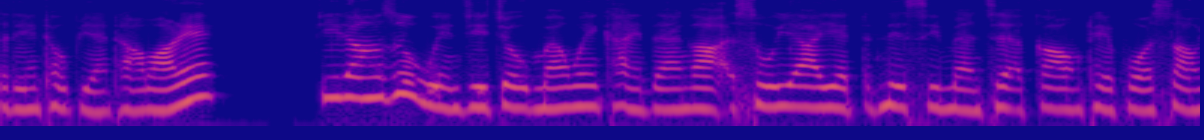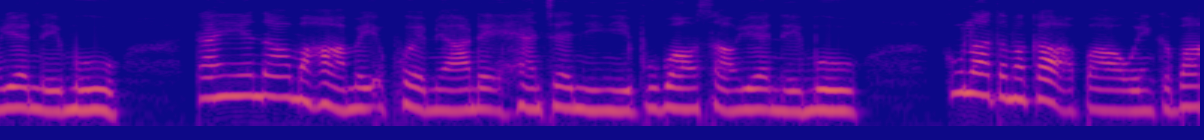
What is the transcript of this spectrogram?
သတင်းထုတ်ပြန်ထားပါတယ်။ပြည်ထောင်စုဝန်ကြီးချုပ်မန်းဝင်းခိုင်တန်းကအစိုးရရဲ့တနှစ်စီမံချက်အကောင့်ထဲပေါ်ဆောင်ရွက်နေမှုတိုင်းရင်းသားမဟာမိတ်အဖွဲ့များနဲ့ဟန်ချက်ညီညီပူးပေါင်းဆောင်ရွက်နေမှုကုလသမဂ္ဂအပါအဝင်ကမ္ဘာ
